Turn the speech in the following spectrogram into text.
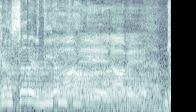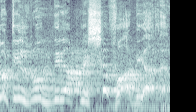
ক্যান্সারের দিয়েন না। জটিল রোগ দিলে আপনি শেফা দিয়া দেন।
